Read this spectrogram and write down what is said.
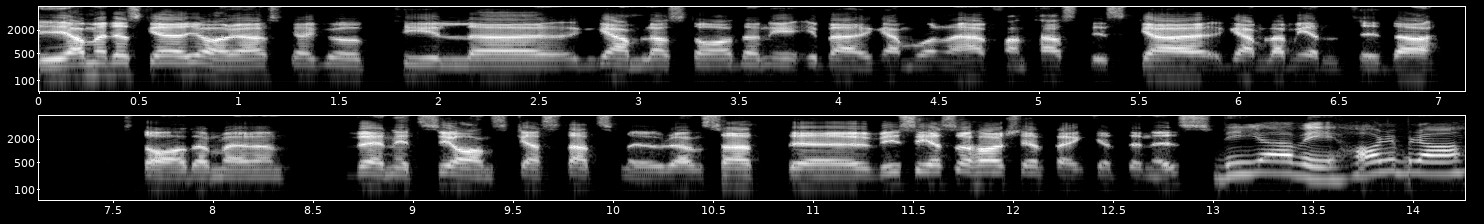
Ja, men det ska jag göra. Jag ska gå upp till uh, gamla staden i, i Bergamo, den här fantastiska gamla medeltida staden med den venetianska stadsmuren. Så att uh, vi ses och hörs helt enkelt, Denise. Det gör vi. Ha det bra.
